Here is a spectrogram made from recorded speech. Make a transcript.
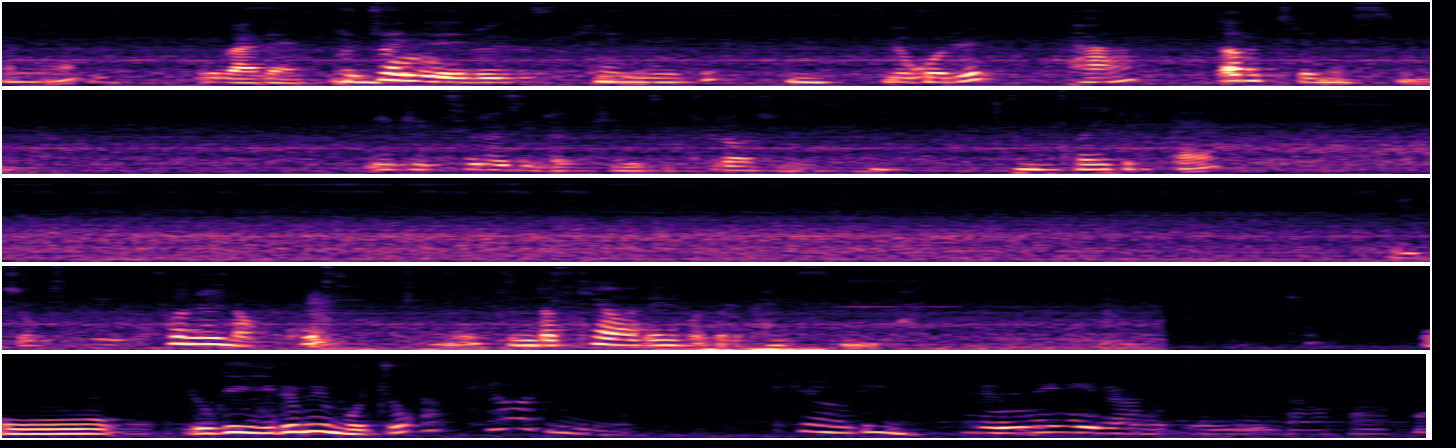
하네요. 네, 맞아요. 음. 붙어있는 loose skin. 저희네들. 음, 요거를 다 떨어뜨려냈습니다. 이 bit를 이렇게 이제 들어주는. 한번 보여드릴까요? 이쪽 손을 넣고 네, 좀 더 케어를 해보도록 하겠습니다. 오, 요게 이름이 뭐죠? 그래서 케어링이에요. 케어링. 젠닝이라고 네, 젠닝이라고도 하고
